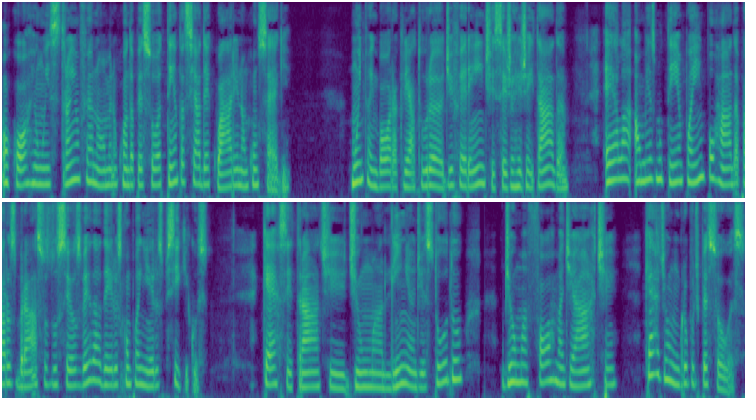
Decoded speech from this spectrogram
Ocorre um estranho fenômeno quando a pessoa tenta se adequar e não consegue. Muito embora a criatura diferente seja rejeitada, ela ao mesmo tempo é empurrada para os braços dos seus verdadeiros companheiros psíquicos. Quer se trate de uma linha de estudo, de uma forma de arte, quer de um grupo de pessoas.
